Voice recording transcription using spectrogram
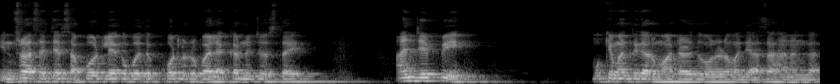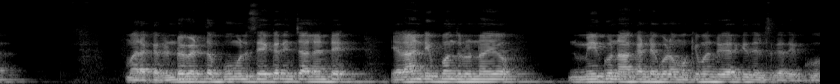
ఇన్ఫ్రాస్ట్రక్చర్ సపోర్ట్ లేకపోతే కోట్ల రూపాయలు ఎక్కడి నుంచి వస్తాయి? అని చెప్పి ముఖ్యమంత్రి గారు మాట్లాడుతూ ఉండడం అది అసహనంగా. మరి అక్కడ రెండో విడత భూములు సేకరించాలంటే ఎలాంటి ఇబ్బందులు ఉన్నాయో మీకు నాకంటే కూడా ముఖ్యమంత్రి గారికి తెలుసు కదా ఎక్కువ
